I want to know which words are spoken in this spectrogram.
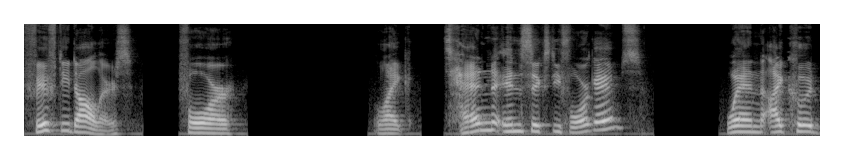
$50 for like 10 N64 games when I could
